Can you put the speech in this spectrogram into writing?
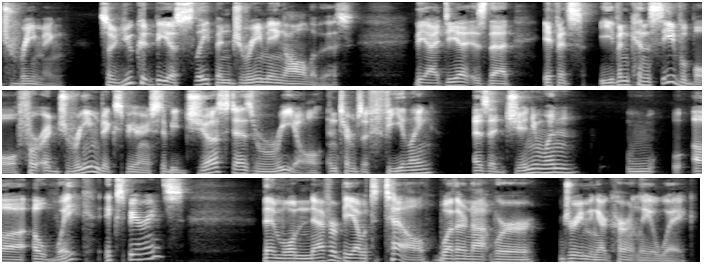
dreaming. So you could be asleep and dreaming all of this. The idea is that if it's even conceivable for a dreamed experience to be just as real in terms of feeling as a genuine uh, awake experience, then we'll never be able to tell whether or not we're dreaming or currently awake.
